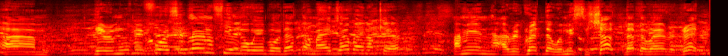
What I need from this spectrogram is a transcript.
um, they removed me forcibly. I don't feel no way about that. That's my job. I don't care. I mean, I regret that we missed the shot. That's the way I regret.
